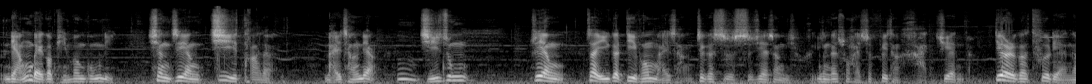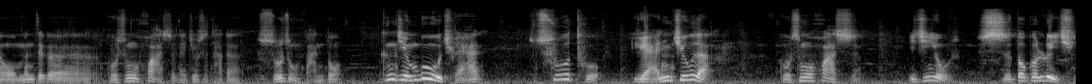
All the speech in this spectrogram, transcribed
两百个平方公里。像这样巨大的埋藏量，集中这样在一个地方埋藏，这个是世界上应该说还是非常罕见的。第二个特点呢，我们这个古生物化石呢，就是它的属种繁多。根据目前出土研究的古生物化石，已经有十多个类群，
